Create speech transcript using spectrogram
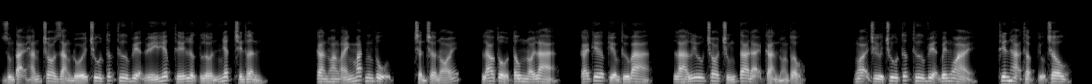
dùng tại hắn cho rằng đối chu tức thư viện uy hiếp thế lực lớn nhất trên thân. Càn hoàng ánh mắt ngưng tụ, trần trờ nói lao tổ tông nói là, cái kia kiếm thứ ba là lưu cho chúng ta đại càn hoàng tộc. Ngoại trừ chu tức thư viện bên ngoài, thiên hạ thập cửu châu,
